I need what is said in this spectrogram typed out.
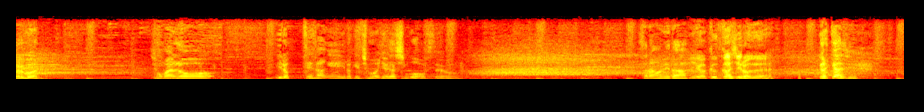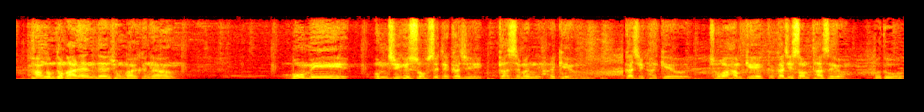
여러분 정말로 이렇게 세상에 이렇게 좋은 여자친구가 없어요. 사랑합니다. 얘가 끝까지 이러네. 끝까지. 방금도 말했는데 정말 그냥 몸이 움직일 수 없을 때까지 가슴은 할게요. 끝까지 갈게요. 저와 함께 끝까지 썸 타세요. 저도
